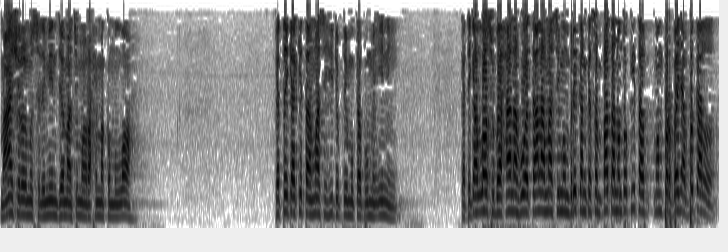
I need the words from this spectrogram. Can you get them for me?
Ma'asyiral muslimin jamaah Jumat rahimakumullah ketika kita masih hidup di muka bumi ini. Ketika Allah Subhanahu wa taala masih memberikan kesempatan untuk kita memperbanyak bekal,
